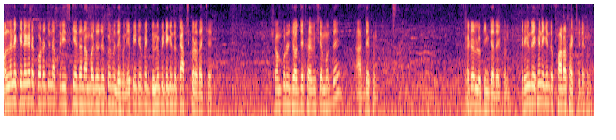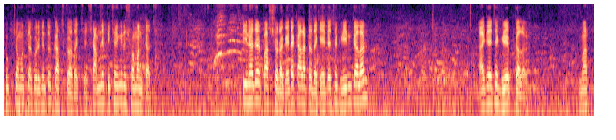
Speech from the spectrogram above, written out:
অনলাইনে কেনাকাটা করার জন্য আপনার স্ক্রিনে নাম্বার যোগাযোগ করবেন। দেখুন পিঠে দুনো পিঠে কিন্তু কাজ করা থাকছে। সম্পূর্ণ জর্জেট ফ্যাব্রিক্সের মধ্যে। আর দেখুন এটা লুকিংটা দেখুন। এটা কিন্তু এখানে কিন্তু ফাড়া থাকছে, দেখুন। খুব চমৎকার করে কিন্তু কাজ করা থাকছে। সামনে পিছনে কিন্তু সমান কাজ। তিন হাজার পাঁচশো টাকা। এটা কালারটা দেখে। এটা হচ্ছে গ্রিন কালার আর এটা হচ্ছে গ্রেপ কালার মাত্র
